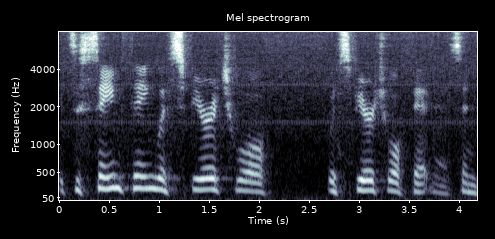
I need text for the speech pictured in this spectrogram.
It's the same thing with spiritual, with spiritual fitness. And,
